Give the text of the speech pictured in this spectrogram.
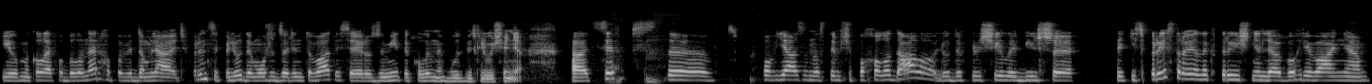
і у Миколаїв Обленерго повідомляють. В принципі, люди можуть зорієнтуватися і розуміти, коли в них будуть відключення. Це пов'язано з тим, що похолодало. Люди включили більше якісь пристрої електричні для обогрівання,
